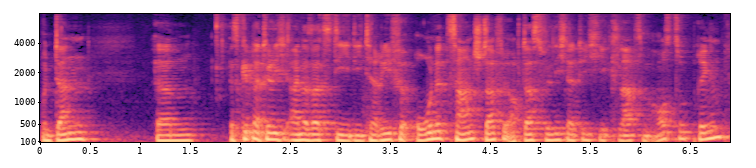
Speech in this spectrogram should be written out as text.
Und dann, ähm, es gibt natürlich einerseits die, die Tarife ohne Zahnstaffel, auch das will ich natürlich hier klar zum Ausdruck bringen.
